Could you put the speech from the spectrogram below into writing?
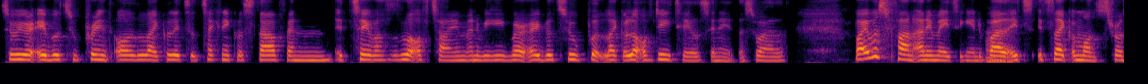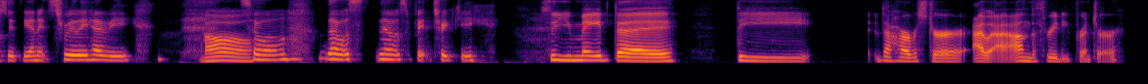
so we were able to print all like little technical stuff and it saved us a lot of time and we were able to put like a lot of details in it as well. But it was fun animating it but Uh-huh. it's it's like a monstrosity and it's really heavy. Oh, so that was that was a bit tricky. So you made the the the harvester on the 3D printer.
